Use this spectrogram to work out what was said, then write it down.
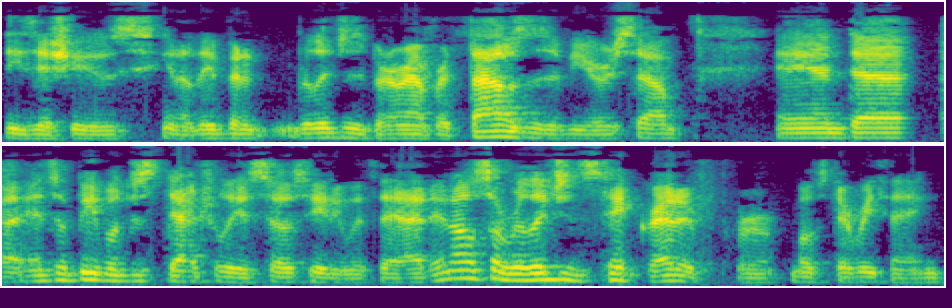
these issues. You know, they've been religion's been around for thousands of years, so and uh, and so people just naturally associated with that, and also religions take credit for most everything,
